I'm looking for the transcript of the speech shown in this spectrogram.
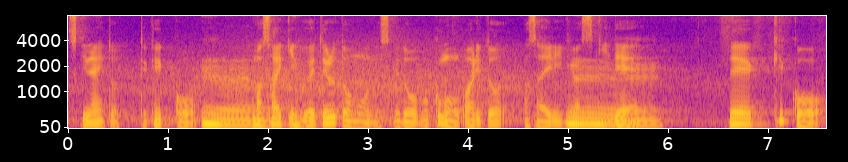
好きな人って結構、まあ、最近増えてると思うんですけど僕も割と朝入りが好きでで結構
